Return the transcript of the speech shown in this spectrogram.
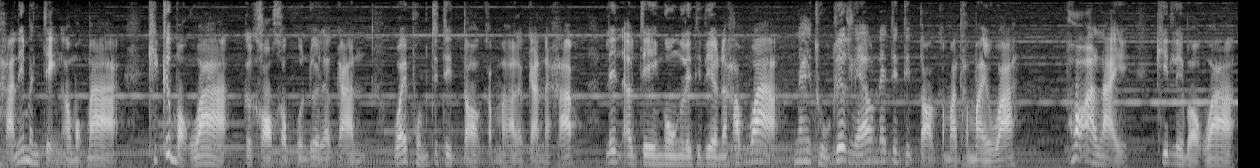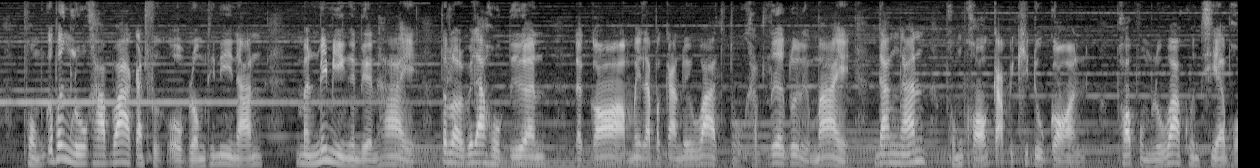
ทานนี่มันเจ๋งเอามากๆคิดก็บอกว่าก็ขอขอบคุณด้วยแล้วกัน ไว้ผมจะติดต่อกลับมาแล้วกันนะครับ เล่นเอาเจงงเลยทีเดียวนะครับว่านายถูกเลือกแล้วนายจะติดต่อกลับมาทำไมวะ เพราะอะไรคิดเลยบอกว่า ผมก็เพิ่งรู้ครับว่าการฝึกอบรมที่นี่นั้น มันไม่มีเงินเดือนให้ ตลอดเวลา 6 เดือนแล้วก็ไม่รับประกันด้วยว่าจะถูกคัดเลือกด้วยหรือไม่ ดังนั้นผมขอกลับไปคิดดูก่อน เพราะผมรู้ว่าคุณเชียร์ผ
